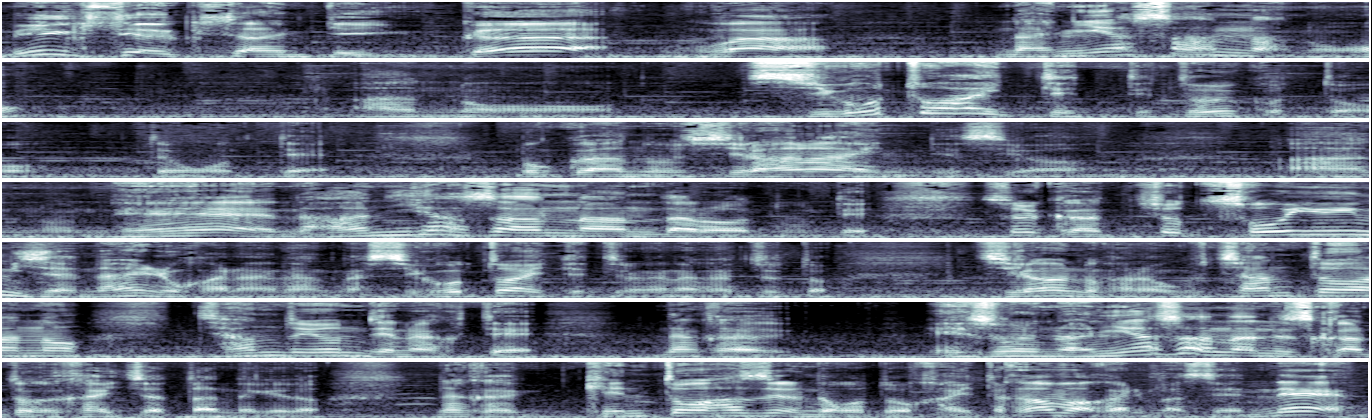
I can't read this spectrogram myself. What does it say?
ミキサクさんっていうかは何屋さんなの？あの仕事相手ってどういうこと？って思って僕あの知らないんですよ。あのね何屋さんなんだろうと思ってそれかちょっとそういう意味じゃないのかな？なんか仕事相手っていうのがなんかちょっと違うのかな？僕ちゃんとあのちゃんと読んでなくてなんかえそれ何屋さんなんですか？とか書いちゃったんだけどなんか検討外れのことを書いたかも分かりませんね。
